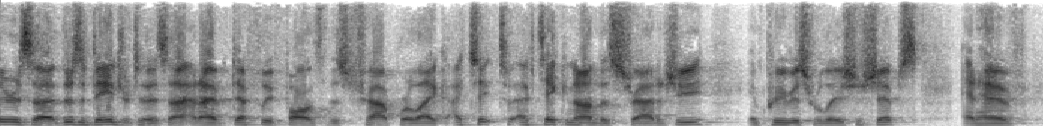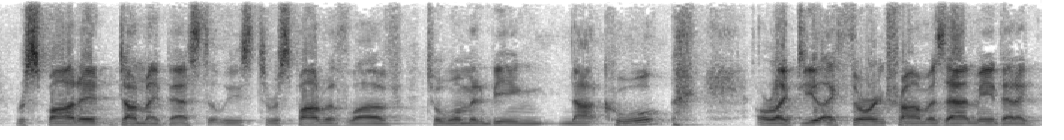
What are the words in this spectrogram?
there's a there's a danger to this, and I've definitely fallen into this trap where like I take I've taken on this strategy in previous relationships and have responded, done my best at least to respond with love to a woman being not cool, or like deal like throwing traumas at me that I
